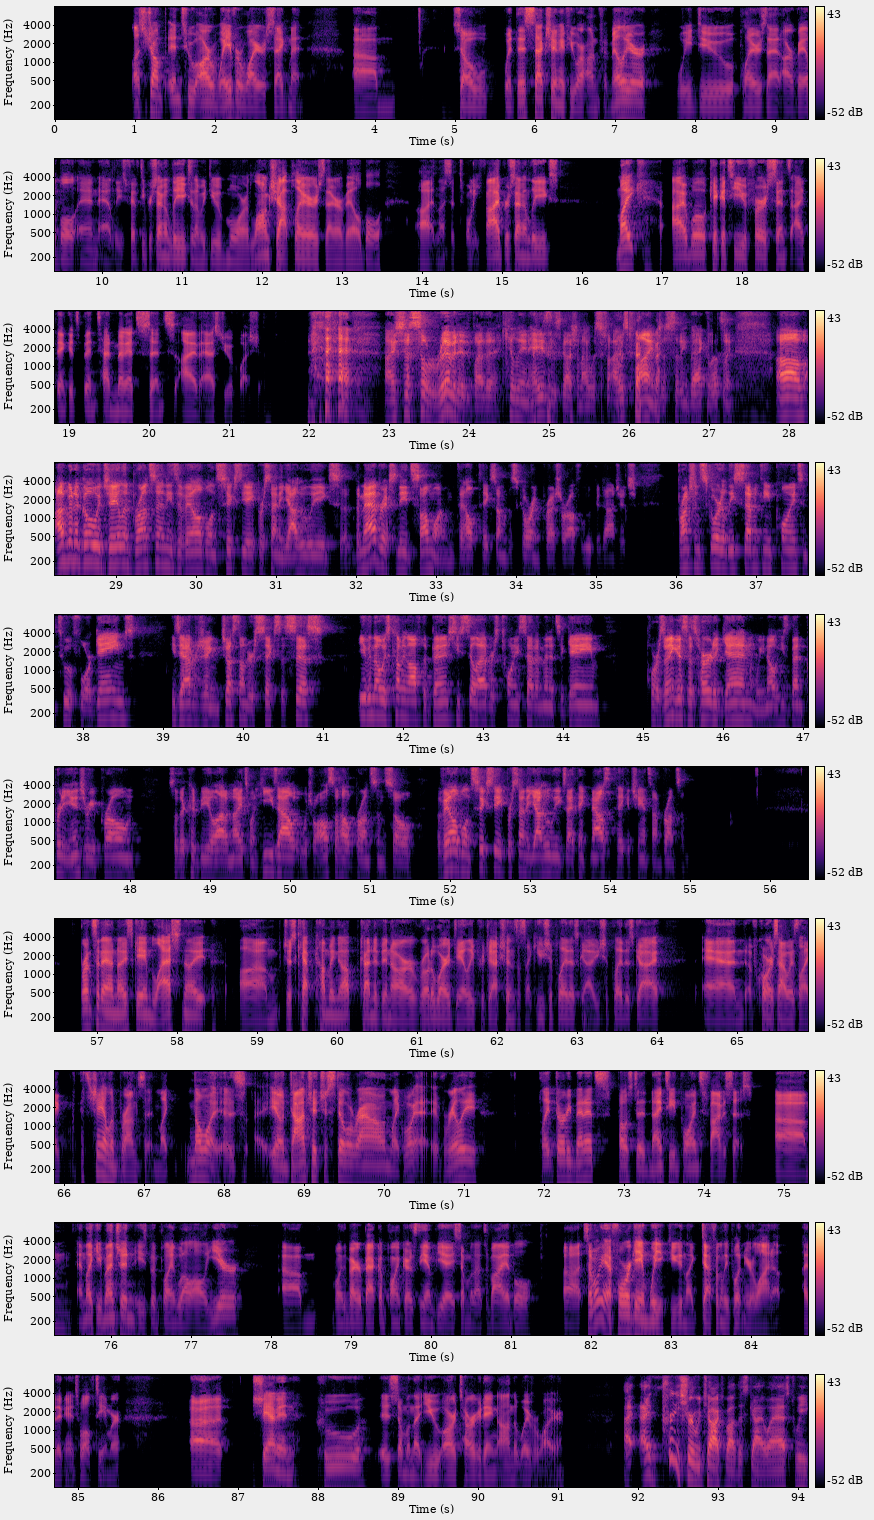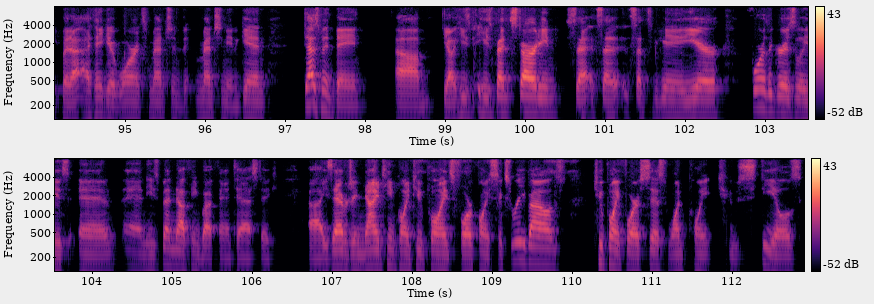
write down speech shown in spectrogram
Let's jump into our waiver wire segment. Um, so, with this section, if you are unfamiliar, we do players that are available in at least 50% of leagues, and then we do more long shot players that are available uh, in less than 25% of leagues. Mike, I will kick it to you first since I think it's been 10 minutes since I've asked you a question. I was just so riveted by the Killian Hayes discussion. I was I was fine just sitting back and listening. Um, I'm going to go with Jalen Brunson. He's available in 68% of Yahoo leagues. The Mavericks need someone to help take some of the scoring pressure off of Luka Doncic. Brunson scored at least 17 points in two of four games. He's averaging just under six assists. Even though he's coming off the bench, he still averaged 27 minutes a game. Porzingis has hurt again. We know he's been pretty injury prone, so there could be a lot of nights when he's out, which will also help Brunson. So available in 68% of Yahoo leagues. I think now's to take a chance on Brunson. Brunson had a nice game last night. Um, just kept coming up kind of in our RotoWire daily projections. It's like, you should play this guy. You should play this guy. And of course, I was like, it's Jalen Brunson. Like, no one is, you know, Doncic is still around. Like, what really? Played 30 minutes, posted 19 points, five assists. Um, and like you mentioned, he's been playing well all year. Um, one of the better backup point guards the NBA, someone that's viable. Uh, someone in a four game week, you can like definitely put in your lineup, I think, in a 12 teamer. Uh, Shannon, who is someone that you are targeting on the waiver wire? I, am pretty sure we talked about this guy last week, but I, I think it warrants mentioned mentioning again. Desmond Bane, um, you know, he's he's been starting since, since the beginning of the year for the Grizzlies, and and he's been nothing but fantastic. Uh, he's averaging 19.2 points, 4.6 rebounds, 2.4 assists, 1.2 steals,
